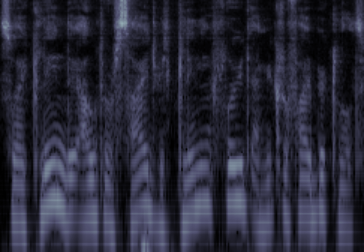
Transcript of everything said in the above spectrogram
so I clean the outer side with cleaning fluid and microfiber cloth.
